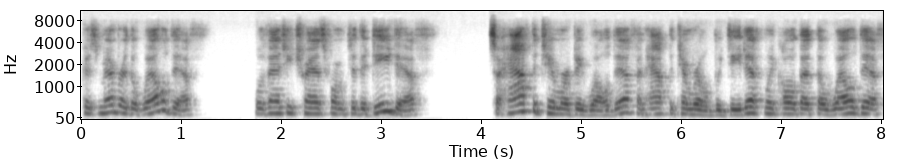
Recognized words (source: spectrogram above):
Because remember, the well-diff will eventually transform to the D-diff. So half the tumor will be well-diff and half the tumor will be D-diff. And we call that the well-diff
